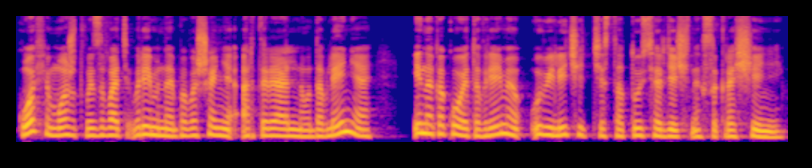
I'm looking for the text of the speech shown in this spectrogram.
Кофе может вызывать временное повышение артериального давления и на какое-то время увеличить частоту сердечных сокращений.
